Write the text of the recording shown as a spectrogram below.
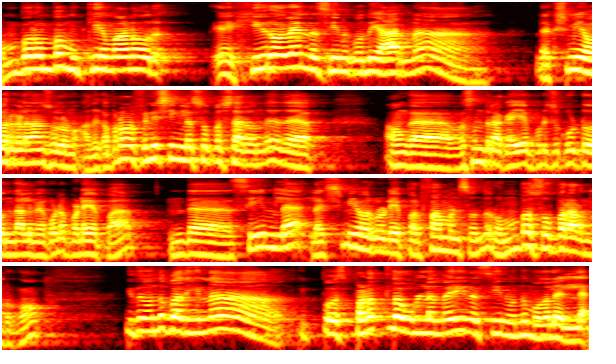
ரொம்ப ரொம்ப முக்கியமான ஒரு ஹீரோவே இந்த சீனுக்கு வந்து யாருன்னா லக்ஷ்மி அவர்களை தான் சொல்லணும். அதுக்கப்புறம் ஃபினிஷிங்கில் சூப்பர் ஸ்டார் வந்து அதை அவங்க வசுந்தரா கையை பிடிச்சி கூட்டு வந்தாலுமே கூட படையப்பா. இந்த சீனில் லக்ஷ்மி அவர்களுடைய பர்ஃபார்மன்ஸ் வந்து ரொம்ப சூப்பராக இருந்திருக்கும். இது வந்து பார்த்திங்கன்னா இப்போ படத்தில் உள்ள மாரி இந்த சீன் வந்து முதல்ல இல்லை.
